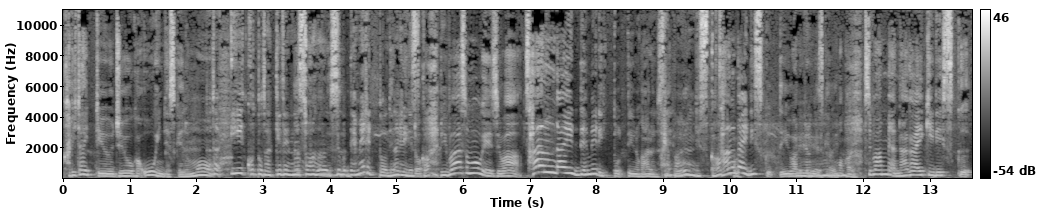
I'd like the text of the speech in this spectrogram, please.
借りたいっていう需要が多いんですけれども、ただ、いいことだけでなく、そうなんですでもデメリットは何ですか？リバースモーゲージは三大デメリットっていうのがあるんですね。ああるんですか？三大リスクって言われるんですけども、一番目は長生きリスク。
